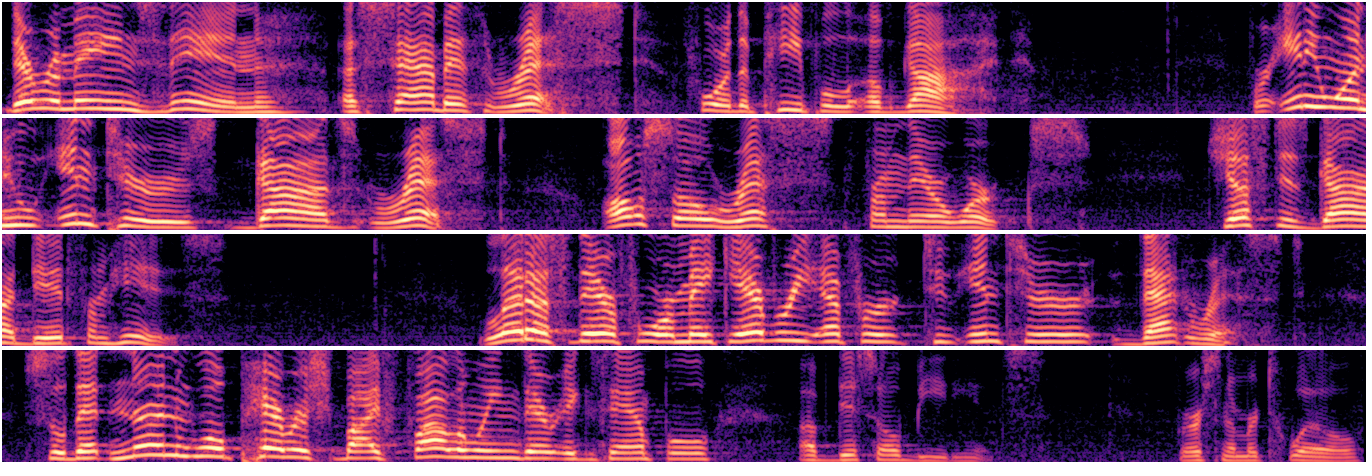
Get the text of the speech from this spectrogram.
There remains then a Sabbath rest for the people of God. For anyone who enters God's rest also rests from their works just as God did from his. Let us therefore make every effort to enter that rest, so that none will perish by following their example of disobedience. Verse number 12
